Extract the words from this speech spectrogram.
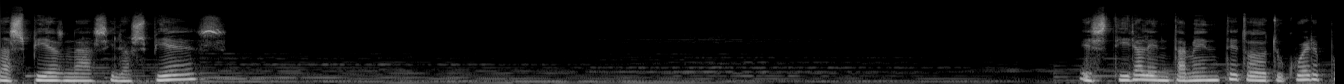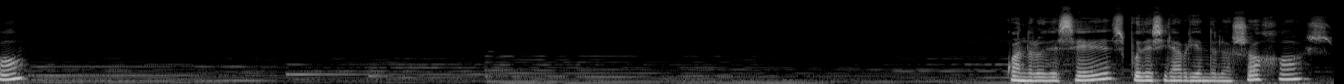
Las piernas y los pies. Estira lentamente todo tu cuerpo. Cuando lo desees puedes ir abriendo los ojos.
